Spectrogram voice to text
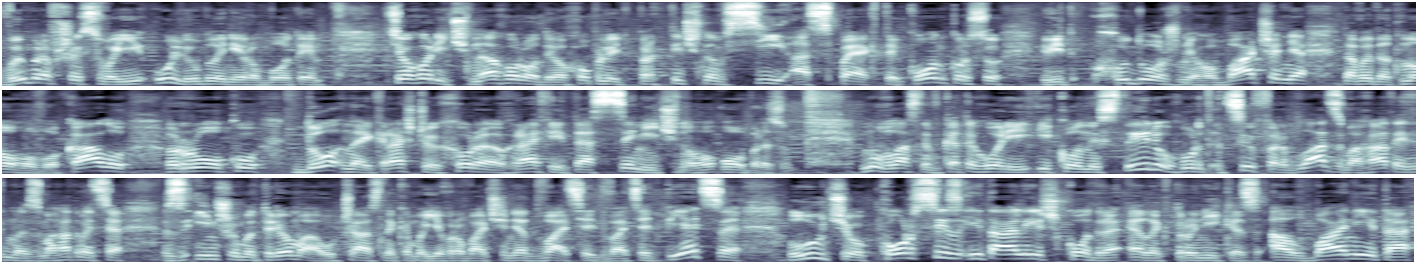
вибравши свої улюблені роботи. Цьогоріч нагороди охоплюють практично всі аспекти конкурсу від художнього бачення та видатного вокалу року до найкращої хореографії та сценічного образу. Ну, власне, в категорії ікони стилю гурт Циферблат змагатиме змагатиметься з іншими трьома учасниками Євробачення 2025. Це Лучо Корсі з Італії, Шкодра Електроніке з Албанії та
